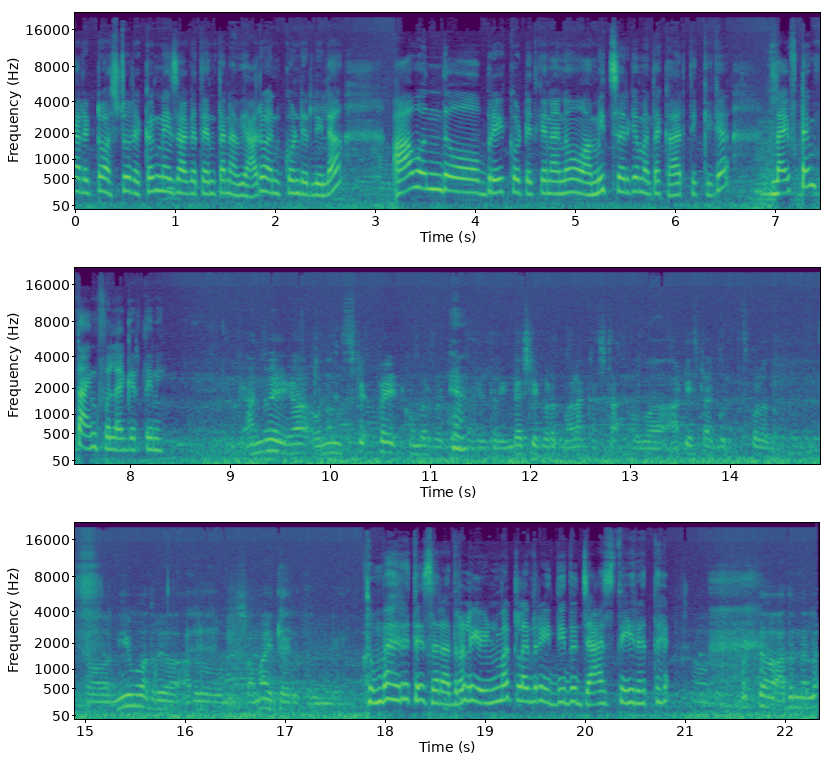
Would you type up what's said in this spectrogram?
ಕ್ಯಾರೆಕ್ಟು ಅಷ್ಟು ರೆಕಗ್ನೈಸ್ ಆಗುತ್ತೆ ಅಂತ ನಾವು ಯಾರೂ ಅಂದ್ಕೊಂಡಿರಲಿಲ್ಲ ಆ ಒಂದು ಬ್ರೇಕ್ ಕೊಟ್ಟಿದ್ದಕ್ಕೆ ನಾನು ಅಮಿತ್ ಸರ್ಗೆ ಮತ್ತು ಕಾರ್ತಿಕ್ಗೆ ಲೈಫ್ ಟೈಮ್ ಥ್ಯಾಂಕ್ಫುಲ್ ಆಗಿರ್ತೀನಿ. ಅಂದ್ರೆ ಈಗ ಒಂದೊಂದು ಸ್ಟೆಪ್ ಇಟ್ಕೊಂಡ್ ಬರ್ಬೇಕು ಅಂತ ಹೇಳ್ತಾರೆ. ಇಂಡಸ್ಟ್ರಿಗೆ ಬರೋದು ಬಹಳ ಕಷ್ಟ. ಒಬ್ಬ ಆರ್ಟಿಸ್ಟ್ ಆಗಿ ಗುರುತಿಸ್ಕೊಳ್ಳೋದು. ನೀವು ಅದ್ರ ಅದು ಒಂದು ಶ್ರಮ ಇದ್ದೇ ಇರುತ್ತೆ ನಿಮಗೆ? ತುಂಬಾ ಇರುತ್ತೆ ಸರ್. ಅದರಲ್ಲಿ ಹೆಣ್ಮಕ್ಳು ಅಂದರೆ ಇದ್ದಿದ್ದು ಜಾಸ್ತಿ ಇರುತ್ತೆ. ಬಟ್ ಅದನ್ನೆಲ್ಲ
